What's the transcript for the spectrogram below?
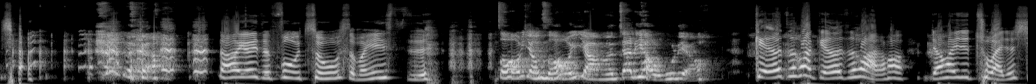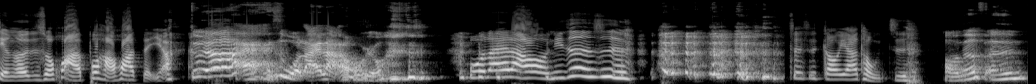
讲。对啊，然后又一直付出，什么意思？手好痒，手好痒啊！家里好无聊。给儿子画，给儿子画，然后然后一直出来就嫌儿子说画不好，画怎样？对啊，哎，还是我来啦！哦哟，我来了哦，你真的是，这是高压统治。好，那反正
